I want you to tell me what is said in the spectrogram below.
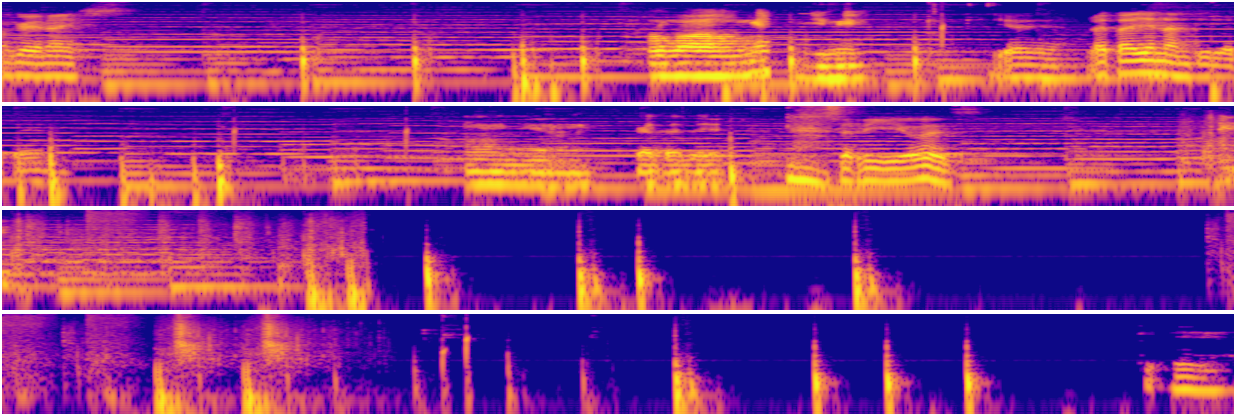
Oke, nice. Ruangnya gini. Ya ya. Lihat aja nanti, lihat aja. Hmm, ya. Lihat aja. Serius. Oke,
